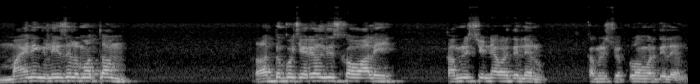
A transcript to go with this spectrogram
మైనింగ్ లీజులు మొత్తం రద్దుకు చర్యలు తీసుకోవాలి. కమ్యూనిస్ట్ ఇండియా వర్దిలేను కమ్యూనిస్ట్ విప్లవం వర్దిలేను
